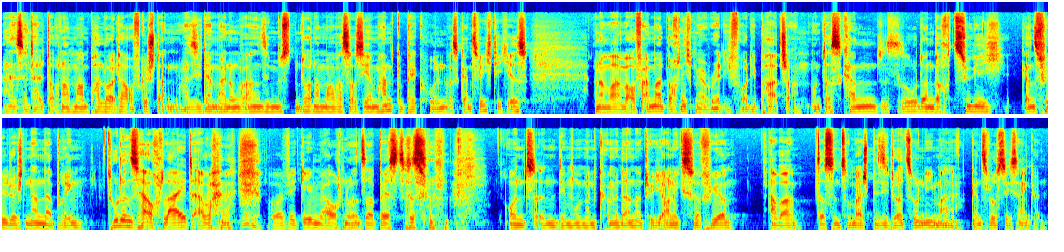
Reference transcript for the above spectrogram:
Und dann sind halt doch noch mal ein paar Leute aufgestanden, weil sie der Meinung waren, sie müssten doch noch mal was aus ihrem Handgepäck holen, was ganz wichtig ist. Und dann waren wir auf einmal doch nicht mehr ready for departure. Und das kann so dann doch zügig ganz viel durcheinander bringen. Tut uns ja auch leid, aber, aber wir geben ja auch nur unser Bestes. Und in dem Moment können wir da natürlich auch nichts dafür. Aber das sind zum Beispiel Situationen, die mal ganz lustig sein können.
